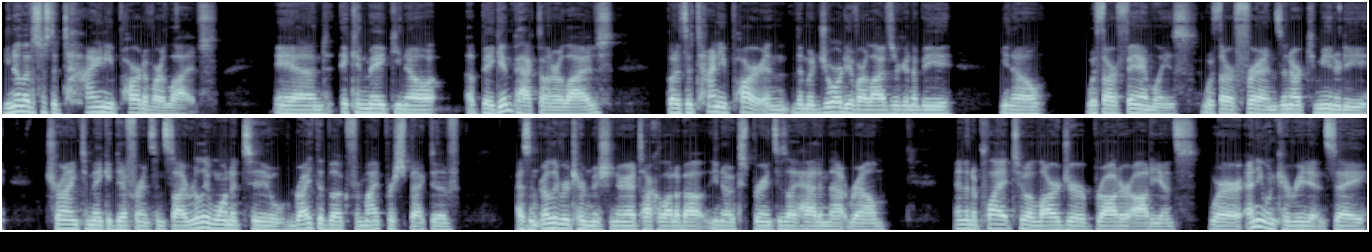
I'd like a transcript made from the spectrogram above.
you know that it's just a tiny part of our lives. And it can make, you know, a big impact on our lives, but it's a tiny part. And the majority of our lives are going to be, you know, with our families, with our friends, in our community, trying to make a difference. And so I really wanted to write the book from my perspective. As an early return missionary, I talk a lot about, you know, experiences I had in that realm and then apply it to a larger, broader audience where anyone can read it and say,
